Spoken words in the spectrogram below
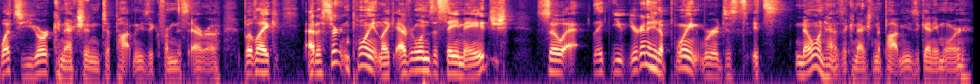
what's your connection to pop music from this era? But like at a certain point, like everyone's the same age, so uh, like you, you're gonna hit a point where just it's no one has a connection to pop music anymore.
